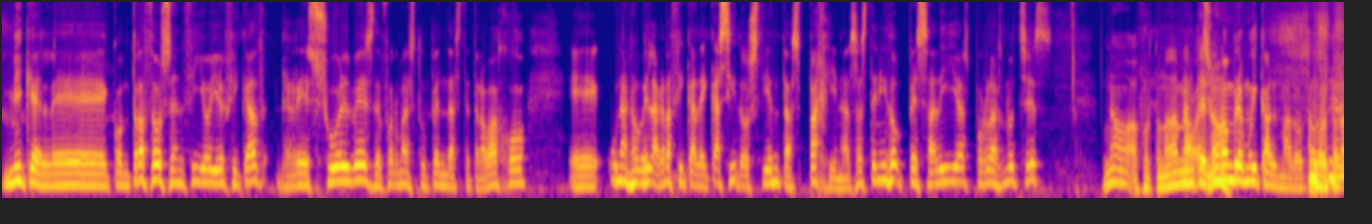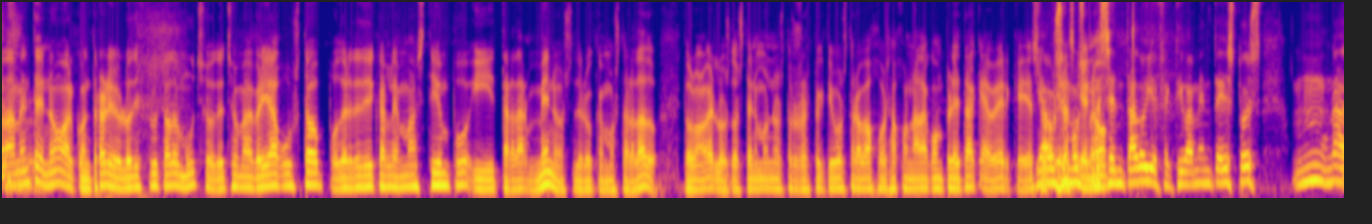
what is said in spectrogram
Miquel, eh, con trazo sencillo y eficaz resuelves de forma estupenda este trabajo. Eh, una novela gráfica de casi 200 páginas. ¿Has tenido pesadillas por las noches? No, afortunadamente no. Es un hombre muy calmado. Afortunadamente no, al contrario, lo he disfrutado mucho. De hecho, me habría gustado poder dedicarle más tiempo y tardar menos de lo que hemos tardado. Pero a ver, los dos tenemos nuestros respectivos trabajos a jornada completa que a ver, que eso Ya os hemos que presentado y efectivamente esto es mm, una,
